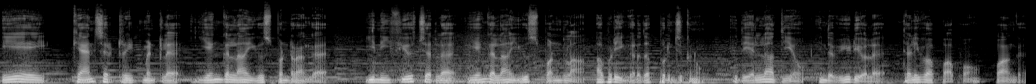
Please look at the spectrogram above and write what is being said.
ஏஐ கேன்சர் ட்ரீட்மெண்ட்டில் எங்கெல்லாம் யூஸ் பண்ணுறாங்க இனி ஃப்யூச்சரில் எங்கெல்லாம் யூஸ் பண்ணலாம் அப்படிங்கிறத புரிஞ்சுக்கணும். இது எல்லாத்தையும் இந்த வீடியோவில் தெளிவாக பார்ப்போம். வாங்க.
